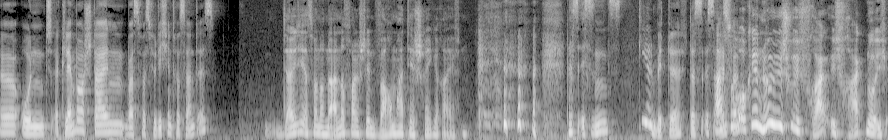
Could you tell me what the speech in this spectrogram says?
äh, und äh, Klemmbausteinen was, was für dich interessant ist? Darf ich erstmal noch eine andere Frage stellen? Warum hat der schräge Reifen? das ist ein Stilmittel. Das ist Ach so, okay, nö, ich, ich frage ich frag nur, ich, äh,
